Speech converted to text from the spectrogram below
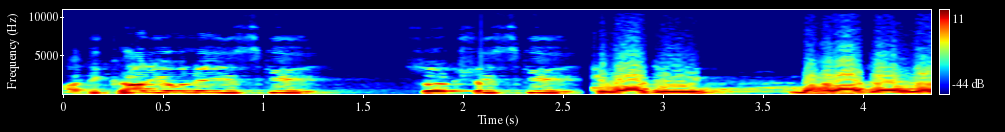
अधिकारियों ने इसकी सुरक्षा, इसकी शिवाजी महाराजांना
